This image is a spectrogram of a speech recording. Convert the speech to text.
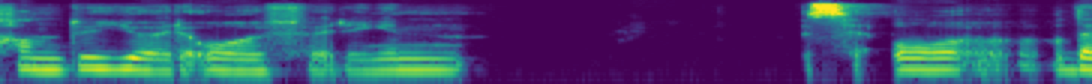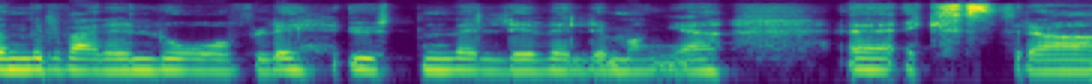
kan du gjøre overføringen og, den vil være lovlig uten veldig, veldig mange eh, ekstra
